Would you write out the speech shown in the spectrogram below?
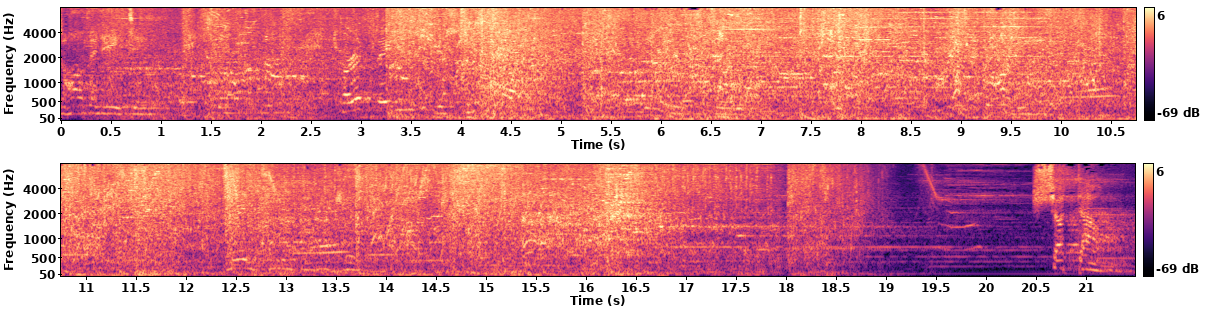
Dominating. Turret plating is Shut down.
